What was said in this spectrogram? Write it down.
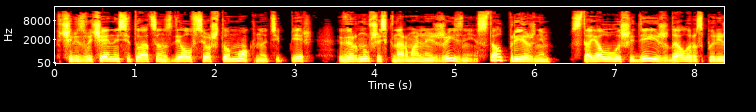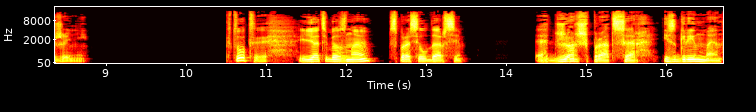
В чрезвычайной ситуации он сделал все, что мог, но теперь, вернувшись к нормальной жизни, стал прежним, стоял у лошадей и ждал распоряжений. «Кто ты? Я тебя знаю?» — спросил Дарси. «Э, «Джордж Пратт, сэр, из Гринмен».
